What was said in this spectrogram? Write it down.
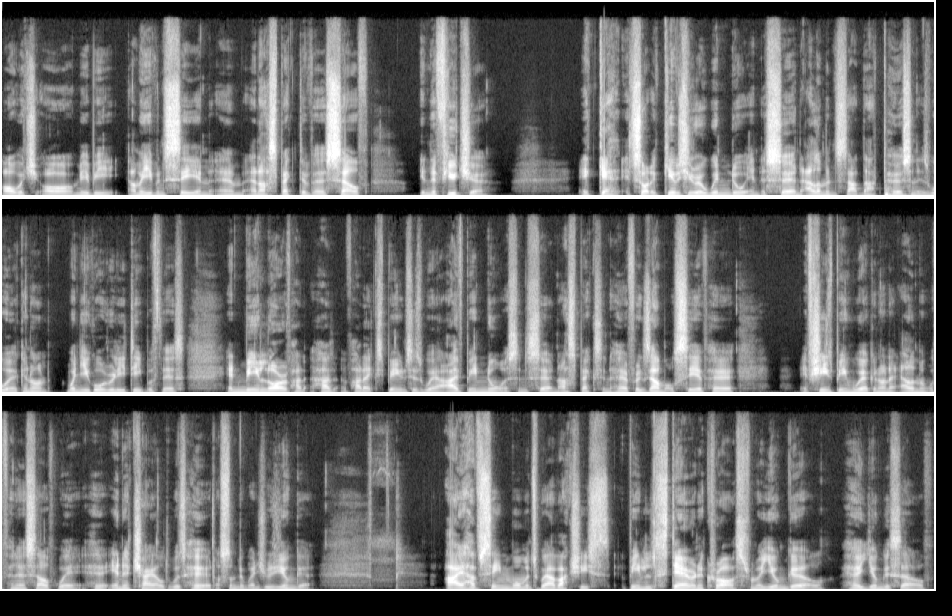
or which, or maybe I'm even seeing um, an aspect of herself in the future. It get it sort of gives you a window into certain elements that that person is working on when you go really deep with this. And me and Laura have had, have had experiences where I've been noticing certain aspects in her. For example, say if her if she's been working on an element within herself where her inner child was hurt or something when she was younger. I have seen moments where I've actually been staring across from a young girl, her younger self,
